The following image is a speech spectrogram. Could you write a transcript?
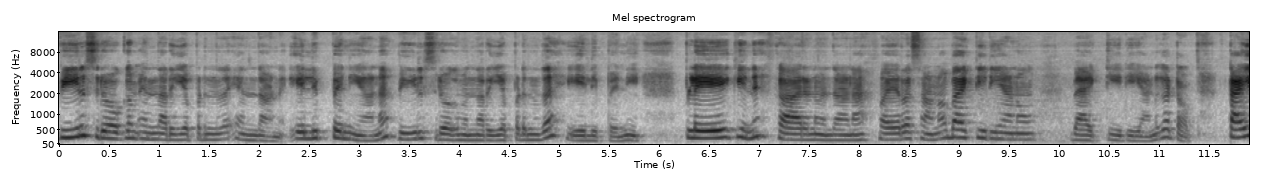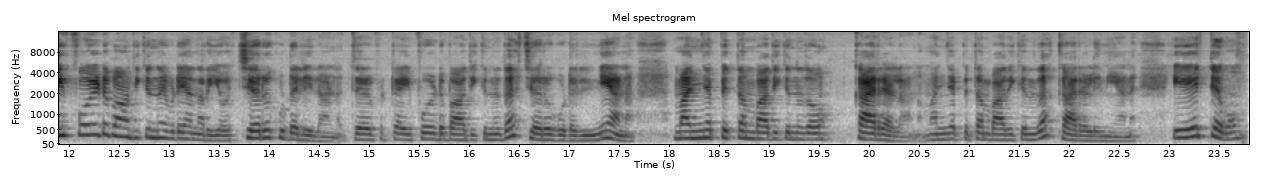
വീൽസ് രോഗം എന്നറിയപ്പെടുന്നത് എന്താണ്? എലിപ്പനിയാണ് വീൽസ് രോഗം എന്നറിയപ്പെടുന്നത് എലിപ്പനി. പ്ലേഗിന് കാരണം എന്താണ്? വൈറസ് ആണോ? ബാക്ടീരിയ ആണോ? ബാക്ടീരിയ ആണ് കേട്ടോ. ടൈഫോയിഡ് ബാധിക്കുന്ന എവിടെയാണെന്നറിയോ? ചെറുകുടലിലാണ്. ടൈഫോയിഡ് ബാധിക്കുന്നത് ചെറുകുടലിനെയാണ്. മഞ്ഞപ്പിത്തം ബാധിക്കുന്നതോ കരളാണ്. മഞ്ഞപ്പിത്തം ബാധിക്കുന്നത് കരളിനെയാണ്. ഏറ്റവും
